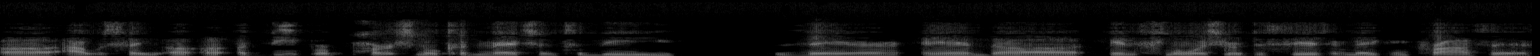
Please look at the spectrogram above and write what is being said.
uh, I would say, a, a, deeper personal connection to be there and uh, influence your decision making process.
